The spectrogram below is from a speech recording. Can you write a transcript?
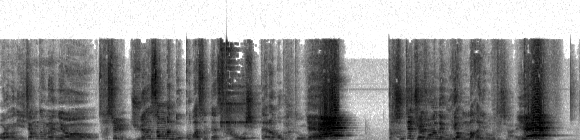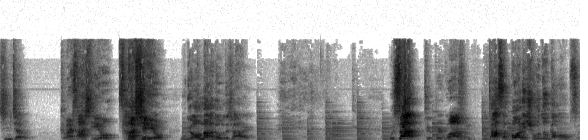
여러분 이 정도면요. 사실 유연성만 놓고 봤을 땐 4, 50대라고 봐도. 예? 진짜 죄송한데 우리 엄마가 이거보다 잘해. 예? 진짜로. 그 말 사실이요? 사실이요. 우리 엄마가 너보다 잘해 우선 특별 과금 다섯 번은 효도가 없어.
